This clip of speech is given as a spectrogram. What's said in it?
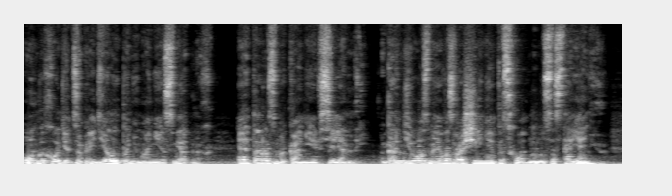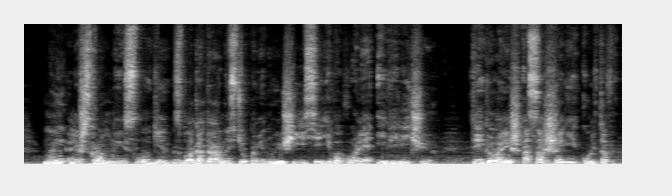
Он выходит за пределы понимания смертных. Это размыкание Вселенной. Грандиозное возвращение к исходному состоянию. Мы лишь скромные слуги, с благодарностью повинующиеся его воле и величию. Ты говоришь о сожжении культов –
